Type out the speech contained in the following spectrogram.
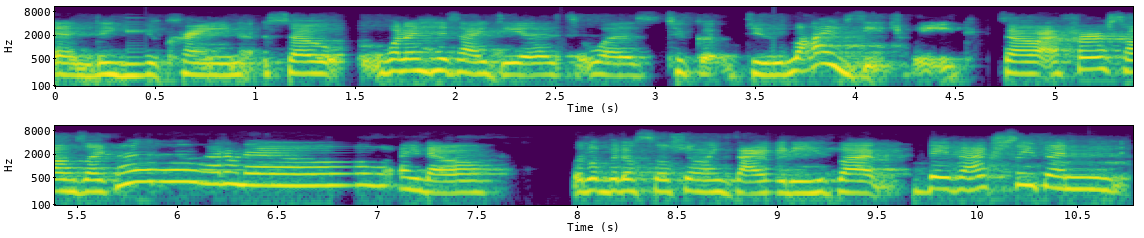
in the Ukraine. So one of his ideas was to do lives each week. So at first I was like, oh, I don't know. I know little bit of social anxiety, but they've actually been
